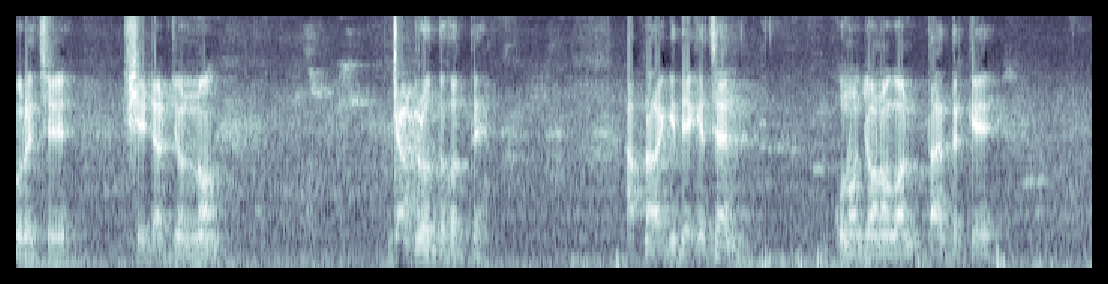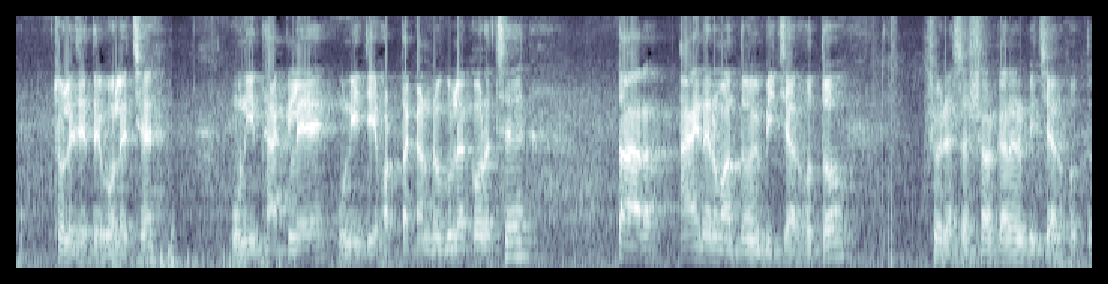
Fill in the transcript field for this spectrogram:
করেছে, সেটার জন্য জাগ্রত হতে। আপনারা কি দেখেছেন? কোনো জনগণ তাদেরকে চলে যেতে বলেছে? উনি থাকলে, উনি যে হত্যাকাণ্ডগুলো করেছে তার আইনের মাধ্যমে বিচার হতো, স্বৈরাচার সরকারের বিচার হতো।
